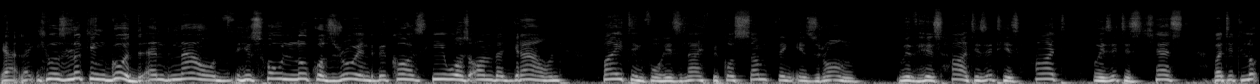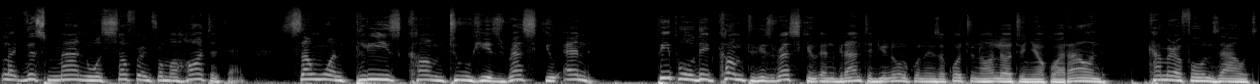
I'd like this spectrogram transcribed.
Yeah, like he was looking good, and now his whole look was ruined because he was on the ground fighting for his life because something is wrong with his heart. Is it his heart or is it his chest? But it looked like this man was suffering from a heart attack. Someone please come to his rescue. And people did come to his rescue. And granted, you know, kunaweza kuwa tuna wale watu wenye wako around, camera phones out.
